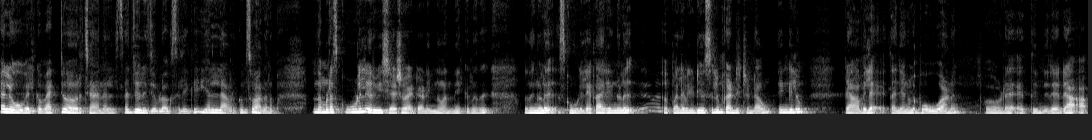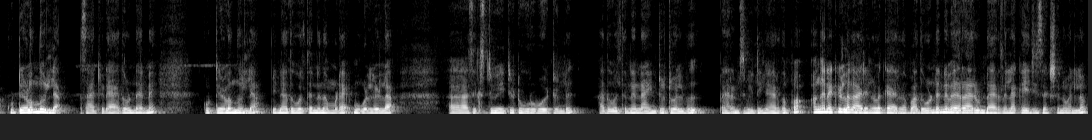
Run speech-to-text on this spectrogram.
Hello welcome back to our channel Saju ബ്ലോഗ്സിലേക്ക് എല്ലാവർക്കും സ്വാഗതം. നമ്മുടെ സ്കൂളിലെ ഒരു വിശേഷമായിട്ടാണ് ഇന്ന് വന്നേക്കുന്നത്. അപ്പോൾ നിങ്ങൾ സ്കൂളിലെ കാര്യങ്ങൾ പല വീഡിയോസിലും കണ്ടിട്ടുണ്ടാവും. എങ്കിലും രാവിലെ ഞങ്ങൾ പോവുകയാണ്. അപ്പോൾ അവിടെ എത്തി. കുട്ടികളൊന്നുമില്ല. സാറ്റർഡേ ആയതുകൊണ്ട് തന്നെ കുട്ടികളൊന്നുമില്ല. പിന്നെ അതുപോലെ തന്നെ നമ്മുടെ മുകളിലുള്ള സിക്സ് ടു എയ്റ്റ് ടൂർ പോയിട്ടുണ്ട്. അതുപോലെ തന്നെ nine to twelve parents meeting ആയിരുന്നു. അപ്പോൾ അങ്ങനെയൊക്കെയുള്ള കാര്യങ്ങളൊക്കെ ആയിരുന്നു. അപ്പോൾ അതുകൊണ്ട് തന്നെ വേറെ ആരും ഉണ്ടായിരുന്നില്ല. കെ ജി സെക്ഷനും എല്ലാം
